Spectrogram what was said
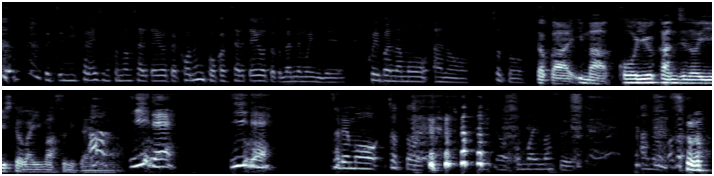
普通に彼氏にこんなことされたよとか、こんなに告白されたよとか何でもいいので、恋バナも、あの、ちょっと、とか、今、こういう感じのいい人がいますみたいあな。、いいねいいねそれも、ちょっと、いいと思います。あの、その、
